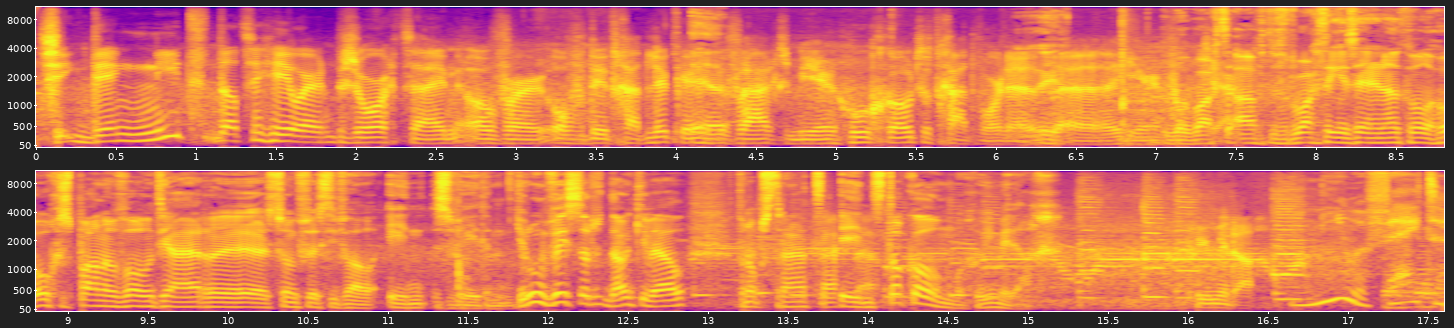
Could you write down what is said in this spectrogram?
Dus ik denk niet dat ze heel erg bezorgd zijn over of dit gaat lukken. Ja. De vraag is meer hoe groot het gaat worden hier. We wachten af. De verwachtingen zijn in elk geval hoog gespannen volgend jaar Songfestival in Zweden. Jeroen Visser, dankjewel. Van op straat in gedaan. Stockholm. Goedemiddag. Goedemiddag. Nieuwe feiten.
